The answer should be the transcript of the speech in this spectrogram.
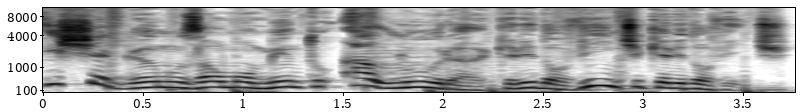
E chegamos ao momento Alura, querido ouvinte, querido ouvinte.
